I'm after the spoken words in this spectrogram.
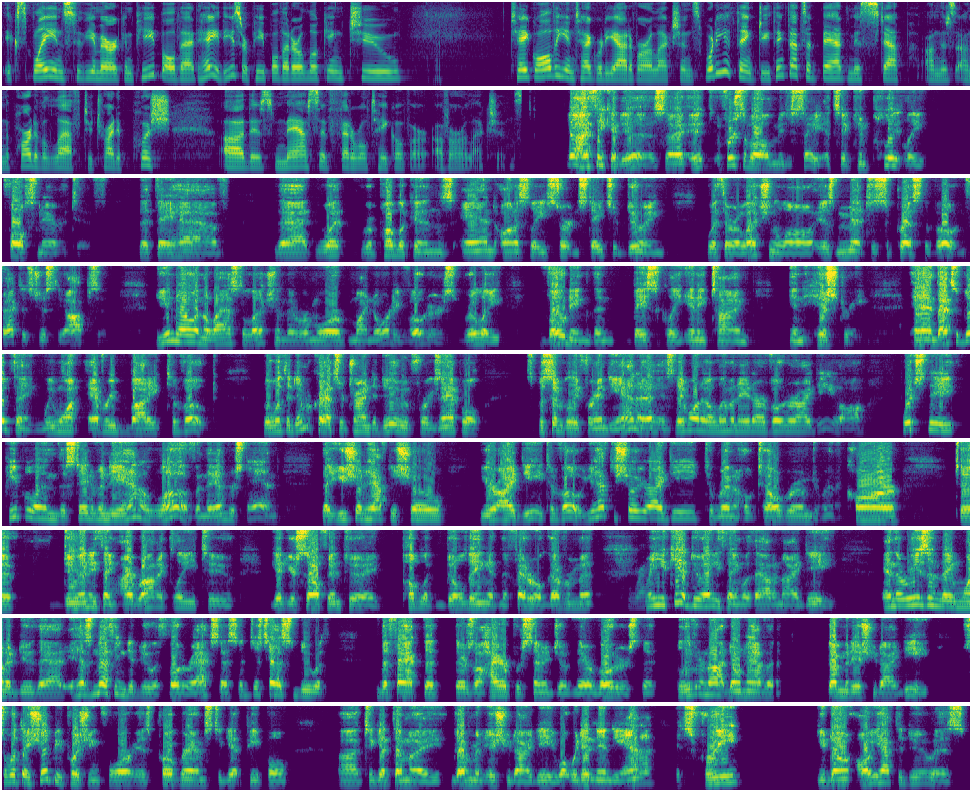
explains to the American people that, hey, these are people that are looking to take all the integrity out of our elections. What do you think? Do you think that's a bad misstep on this on the part of the left to try to push uh, this massive federal takeover of our elections? Yeah, I think it is. Uh, it, first of all, let me just say it's a completely false narrative that they have that what Republicans and honestly certain states are doing with their election law is meant to suppress the vote. In fact, it's just the opposite. You know, in the last election, there were more minority voters really voting than basically any time in history. And that's a good thing. We want everybody to vote. But what the Democrats are trying to do, for example, specifically for Indiana, is they want to eliminate our voter ID law, which the people in the state of Indiana love and they understand that you should have to show your ID to vote. You have to show your ID to rent a hotel room, to rent a car, to do anything. Ironically, to get yourself into a public building in the federal government. Right. I mean, you can't do anything without an ID. And the reason they want to do that, it has nothing to do with voter access. It just has to do with the fact that there's a higher percentage of their voters that, believe it or not, don't have a government issued ID. So what they should be pushing for is programs to get people uh, to get them a government issued ID. What we did in Indiana, it's free. You don't. All you have to do is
